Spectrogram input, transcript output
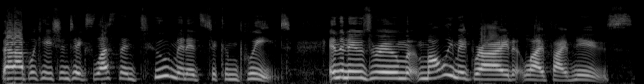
That application takes less than two minutes to complete. In the newsroom, Molly McBride, Live 5 News.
